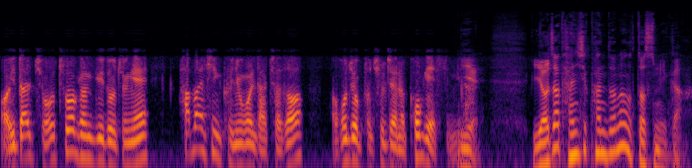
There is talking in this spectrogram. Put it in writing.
어, 이달 초 투어 경기 도중에 하반신 근육을 다쳐서 호주 오픈 출전을 포기했습니다. 예. 여자 단식 판도는 어떻습니까?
